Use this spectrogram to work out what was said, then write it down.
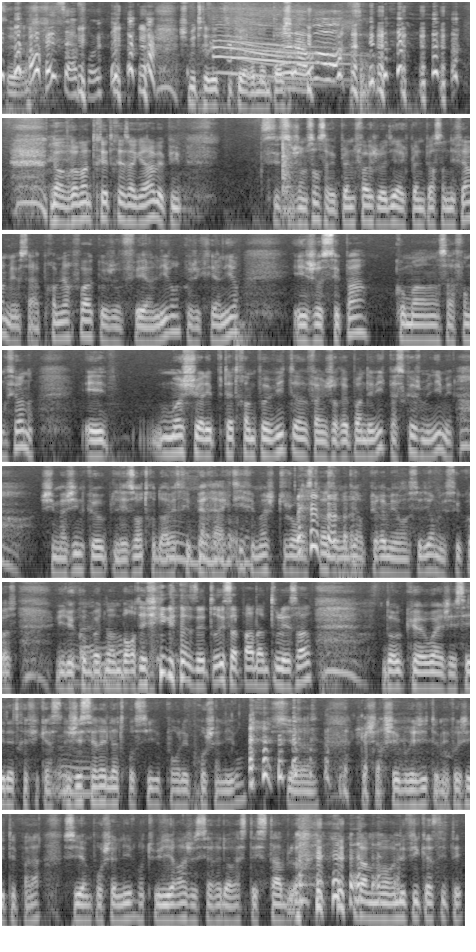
C'est affreux. je mettrai des petits cœurs au montage. non, vraiment très très agréable. Et puis, j'ai l'impression que ça fait plein de fois que je le dis avec plein de personnes différentes, mais c'est la première fois que je fais un livre, que j'écris un livre, et je sais pas comment ça fonctionne. Et moi, je suis allé peut-être un peu vite, enfin, je répondais vite parce que je me dis, mais oh, j'imagine que les autres doivent être hyper réactifs. Et moi, j'ai toujours le stress de me dire, purée, mais on va se dire, mais c'est quoi Il est bah complètement bordélique, ces trucs, ça part dans tous les sens. Donc, euh, ouais, j'ai essayé d'être efficace. J'essaierai de l'être aussi pour les prochains livres. Si, euh, je cherchais Brigitte, mais Brigitte n'est pas là. A un prochain livre, tu diras, j'essaierai de rester stable dans mon efficacité.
